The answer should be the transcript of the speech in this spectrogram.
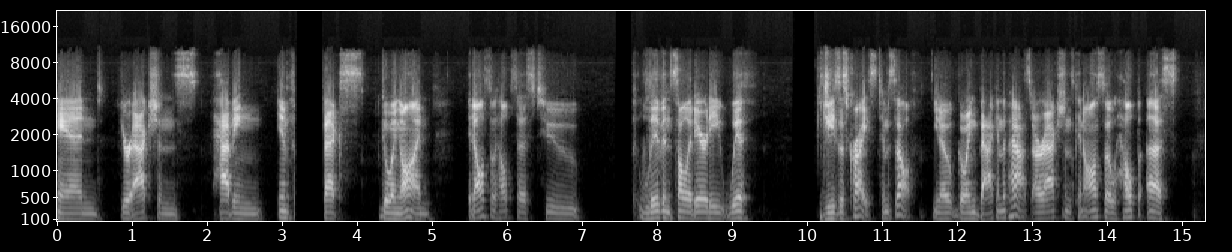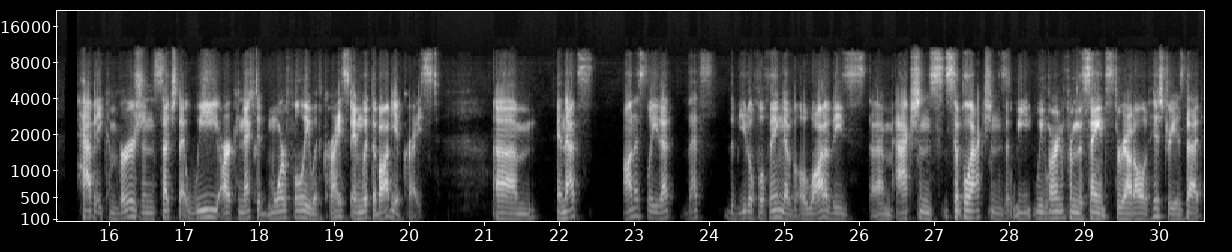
and your actions having effects going on. It also helps us to live in solidarity with Jesus Christ himself you know, going back in the past. Our actions can also help us have a conversion such that we are connected more fully with Christ and with the body of Christ. Um, and that's honestly that that's the beautiful thing of a lot of these um, actions, simple actions that we we learn from the saints throughout all of history is that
